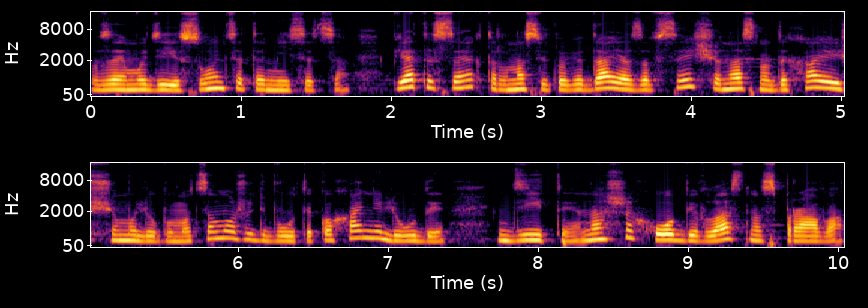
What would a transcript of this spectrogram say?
взаємодії сонця та місяця. П'ятий сектор у нас відповідає за все, що нас надихає і що ми любимо. Це можуть бути кохані люди, діти, наше хобі, власна справа,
